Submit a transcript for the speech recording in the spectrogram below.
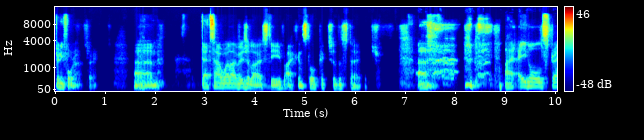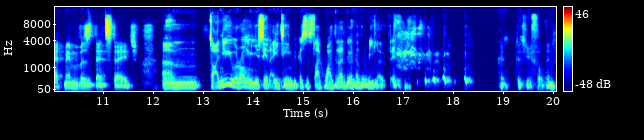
24 rounds, sorry. Um, that's how well I visualize, Steve. I can still picture the stage. Uh, I anal strat members that stage. Um, so I knew you were wrong when you said 18 because it's like, why did I do another reload? because you filled in.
